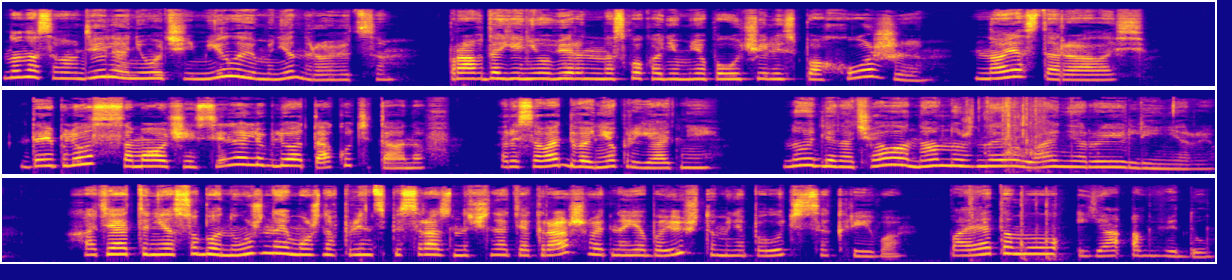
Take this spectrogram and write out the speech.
Но на самом деле они очень милые, мне нравятся. Правда, я не уверена, насколько они мне получились похожи, но я старалась. Да и плюс, сама очень сильно люблю атаку титанов. Рисовать вдвойне приятней. Ну и для начала нам нужны лайнеры и линеры. Хотя это не особо нужно, и можно в принципе сразу начинать окрашивать, но я боюсь, что у меня получится криво. Поэтому я обведу.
